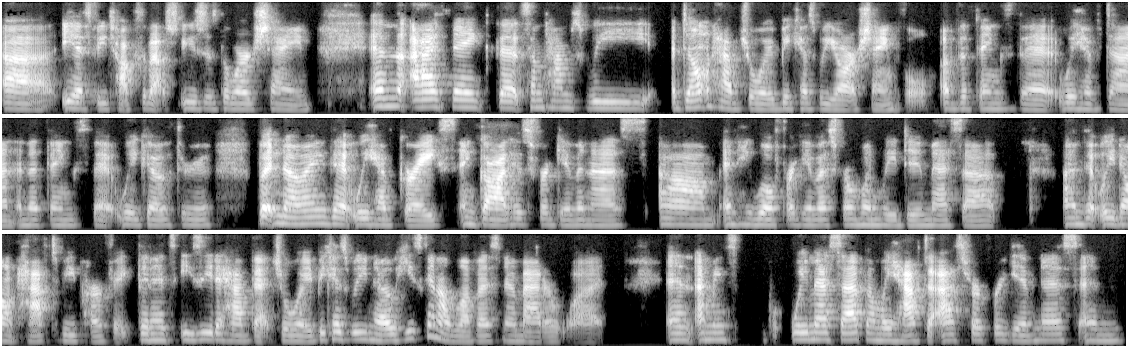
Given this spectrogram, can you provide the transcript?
uh, ESV talks about uses the word shame, and I think that sometimes we don't have joy because we are shameful of the things that we have done and the things that we go through. But knowing that we have grace and God has forgiven us, um, and He will forgive us for when we do mess up, um, that we don't have to be perfect, then it's easy to have that joy because we know He's going to love us no matter what. And I mean, we mess up and we have to ask for forgiveness and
